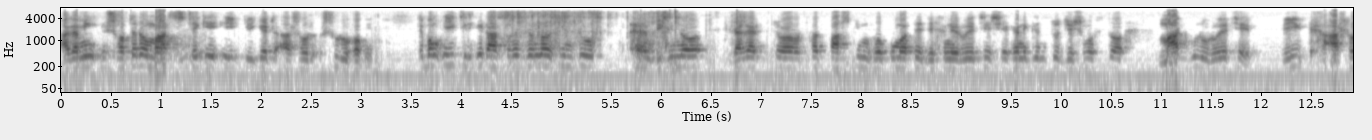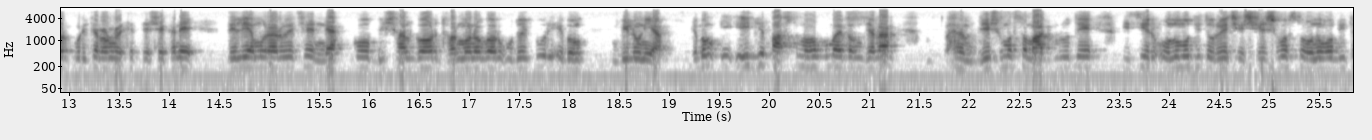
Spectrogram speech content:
আগামী সতেরো মার্চ থেকে এই ক্রিকেট আসর শুরু হবে। এবং এই ক্রিকেট আসরের জন্য কিন্তু বিভিন্ন জায়গায় অর্থাৎ যেখানে রয়েছে, সেখানে কিন্তু যে সমস্ত মাঠগুলো রয়েছে, এই আসর পরিচালনার ক্ষেত্রে সেখানে তেলিয়ামুড়া রয়েছে, ন্যাক্কো, বিশালগড়, ধর্মনগর, উদয়পুর এবং বিলুনিয়া। এবং এই- যে পাঁচটি মহকুমা এবং জেলার যে সমস্ত মাঠগুলোতে পিসি এর অনুমোদিত রয়েছে, সে সমস্ত অনুমোদিত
